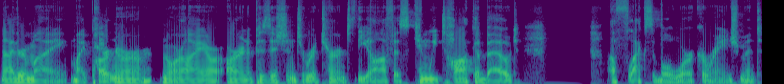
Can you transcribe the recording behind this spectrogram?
neither my my partner nor i are, are in a position to return to the office. Can we talk about a flexible work arrangement?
